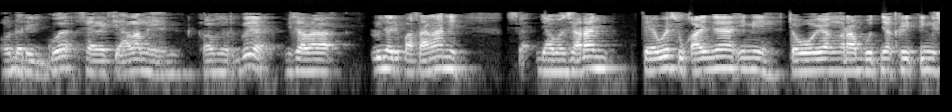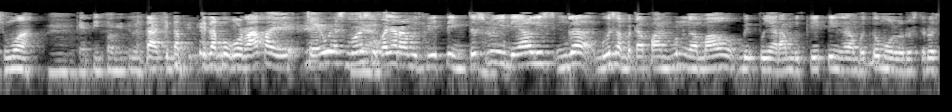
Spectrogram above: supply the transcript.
Oh dari gue seleksi alam nih. Kalau menurut gue ya misalnya lu nyari pasangan nih. Zaman sekarang cewek sukanya ini cowok yang rambutnya keriting semua. Hmm, kayak pito gitu lah. Kita kita kita pukul rata ya. Cewek semuanya Iya. sukanya rambut keriting. Terus lu idealis enggak? Gue sampai kapan pun nggak mau punya rambut keriting. Rambut gue mau lurus terus.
